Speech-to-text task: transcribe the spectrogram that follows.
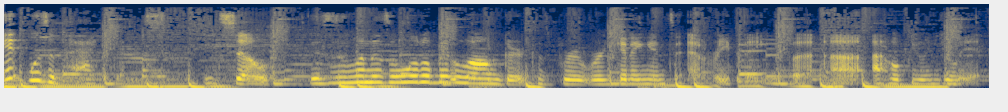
It was a packed episode. So this one is a little bit longer because we're, we're getting into everything, but uh, I hope you enjoy it.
